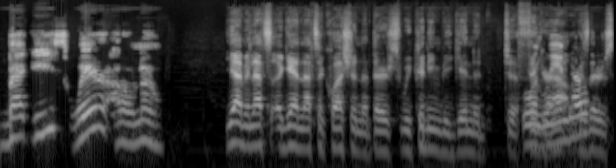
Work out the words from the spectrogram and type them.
back east. Where I don't know. Yeah, I mean that's again that's a question that there's we couldn't even begin to, to figure out because there's.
